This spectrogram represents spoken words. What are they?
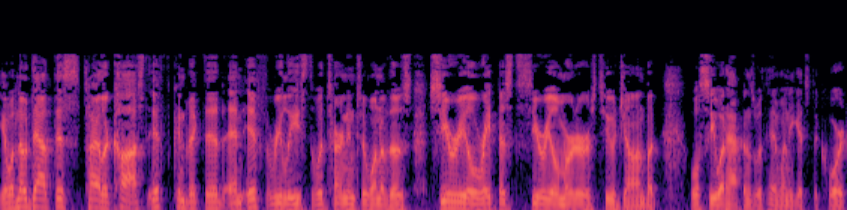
Yeah, well, no doubt this Tyler Kost, if convicted and if released, would turn into one of those serial rapists, serial murderers too, John. But we'll see what happens with him when he gets to court.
